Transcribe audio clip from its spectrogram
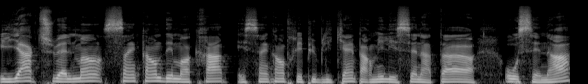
Il y a actuellement 50 démocrates et 50 républicains parmi les sénateurs au Sénat.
